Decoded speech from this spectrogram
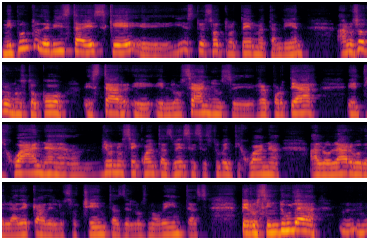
Mi punto de vista es que, eh, y esto es otro tema también, a nosotros nos tocó estar eh, en los años, eh, reportear Tijuana, yo no sé cuántas veces estuve en Tijuana a lo largo de la década de los ochentas, de los noventas, pero sin duda mm,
